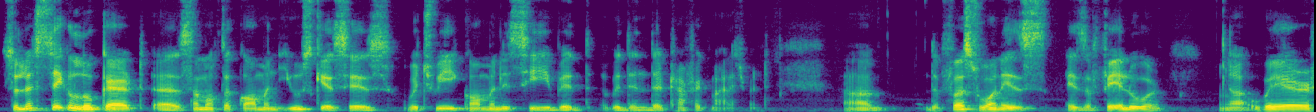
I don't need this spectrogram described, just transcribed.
So let's take a look at uh, some of the common use cases which we commonly see with within the traffic management. Um, the first one is is a failover, uh, where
